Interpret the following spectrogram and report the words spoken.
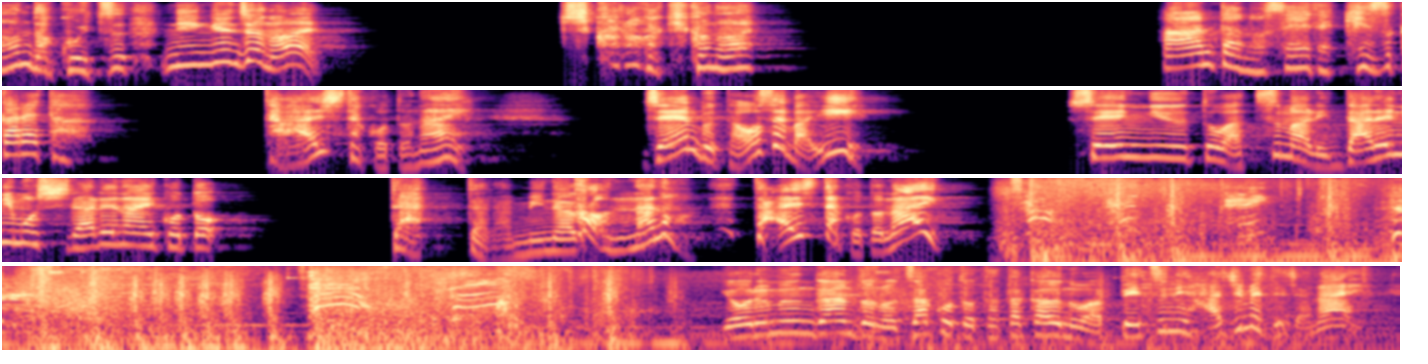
なんだこいつ、人間じゃない。力が効かない。あんたのせいで気づかれた。大したことない。全部倒せばいい。潜入とはつまり誰にも知られないこと。だったら皆こんなの大したことない。ヨルムンガンドの雑魚と戦うのは別に初めてじゃない。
